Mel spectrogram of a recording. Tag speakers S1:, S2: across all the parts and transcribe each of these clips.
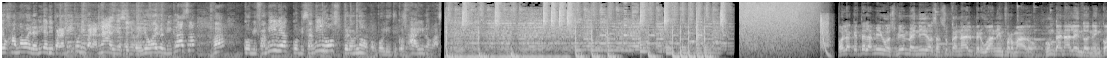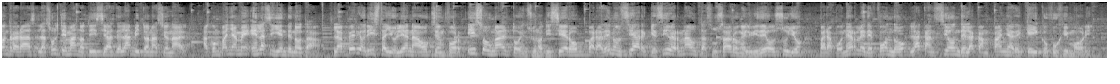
S1: Yo jamás bailaría ni para Keiko ni para nadie, señores. Yo bailo en mi casa, ¿ah? con mi familia, con mis amigos, pero no con políticos. Ahí nomás.
S2: Hola, ¿qué tal amigos? Bienvenidos a su canal Peruano Informado, un canal en donde encontrarás las últimas noticias del ámbito nacional. Acompáñame en la siguiente nota. La periodista Juliana Oxenford hizo un alto en su noticiero para denunciar que cibernautas usaron el video suyo para ponerle de fondo la canción de la campaña de Keiko Fujimori.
